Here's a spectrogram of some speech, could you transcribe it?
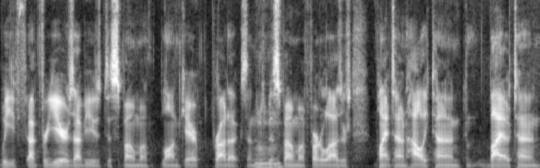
we've I've, for years I've used Espoma lawn care products and mm-hmm. Espoma fertilizers, Plant Tone, Holly-Tone, Biotone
